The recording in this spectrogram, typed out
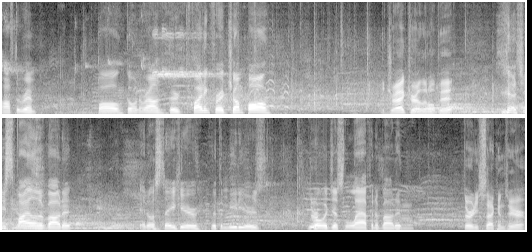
Off the rim. Ball going around. They're fighting for a jump ball. It dragged her a little bit. yeah, she's smiling about it. It'll stay here with the Meteors. Uoa just laughing about it. Mm-hmm. 30 seconds here.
